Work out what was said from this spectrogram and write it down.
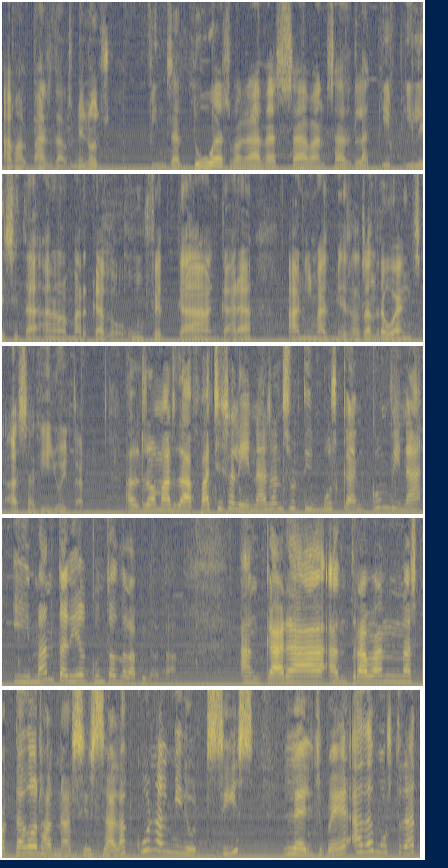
amb el pas dels minuts. Fins a dues vegades s'ha avançat l'equip il·lícita en el marcador, un fet que encara ha animat més els andreuencs a seguir lluitant. Els homes de Patxi Salinas han sortit buscant combinar i mantenir el control de la pilota. Encara entraven espectadors al Narcís Sala quan al minut 6 l'Elx B ha demostrat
